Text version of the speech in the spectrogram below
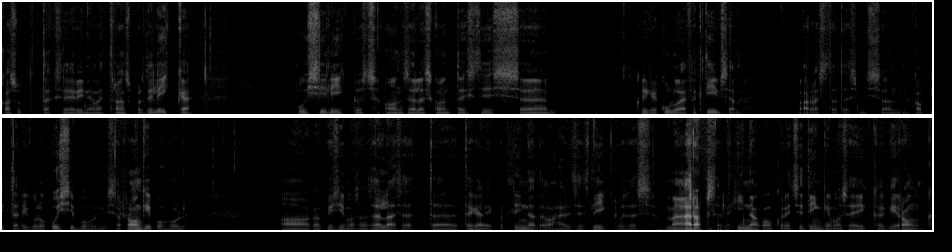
kasutatakse erinevaid transpordiliike, bussiliiklus on selles kontekstis äh, kõige kuluefektiivsem, arvestades, mis on kapitalikulu bussi puhul, mis on rongi puhul aga küsimus on selles, et äh, tegelikult linnadevahelises liikluses määrab selle hinnakonkurentsi tingimuse ikkagi rong.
